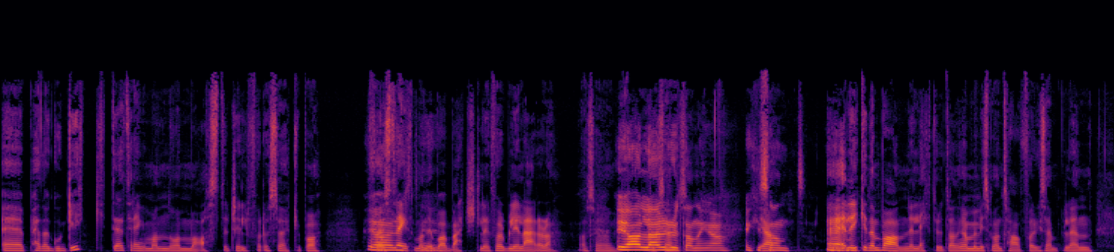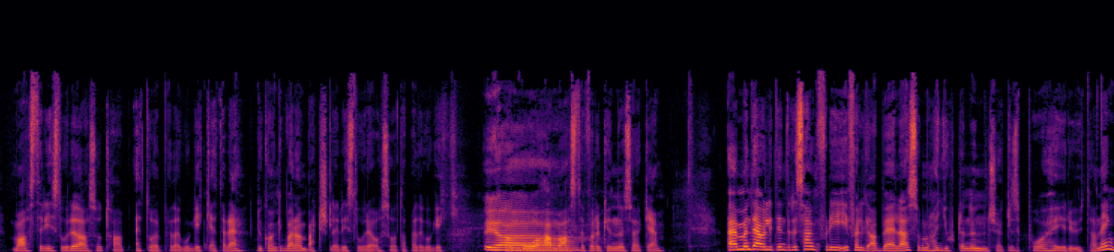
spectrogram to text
eh, pedagogikk. Det trenger man nå master til for å søke på. Ja, Først trengte man jo bare bachelor for å bli lærer, da. Altså, Ja, lærerutdanninga, ikke sant? Ja. Mm. eller ikke den vanlige lektorutdanninga, men hvis man tar eksempel en master i historie, da, så ta et år pedagogikk etter det. Du kan ikke bare ha en bachelor i historie og så ta pedagogikk. ja. Man må ha master for å kunne søke. Eh, Men det er jo litt interessant, fordi ifølge Abela, som har gjort en undersøkelse på høyere utdanning,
